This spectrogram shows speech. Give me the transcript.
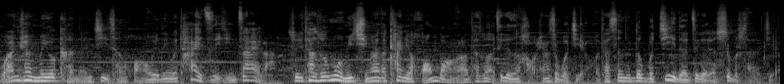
完全没有可能继承皇位的，因为太子已经在了。所以他说莫名其妙的看见皇榜了，他说这个人好像是我姐夫，他甚至都不记得这个人是不是他的姐夫。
